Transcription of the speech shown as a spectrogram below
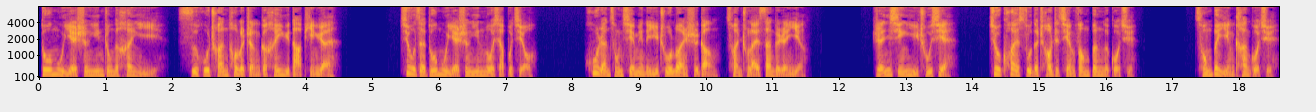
多木野声音中的恨意似乎穿透了整个黑域大平原。就在多木野声音落下不久，忽然从前面的一处乱石岗窜出来三个人影，人形一出现，就快速的朝着前方奔了过去。从背影看过去，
